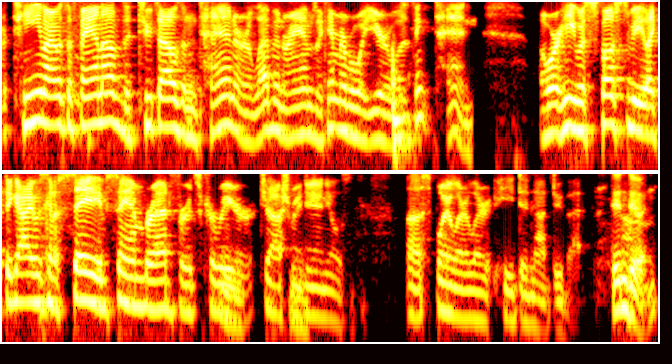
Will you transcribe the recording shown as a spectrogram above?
a, team I was a fan of, the 2010 or 11 Rams. I can't remember what year it was. I think 10, where he was supposed to be like the guy who was going to save Sam Bradford's career, mm-hmm. Josh McDaniels. Uh, spoiler alert: he did not do that. Didn't do um, it.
